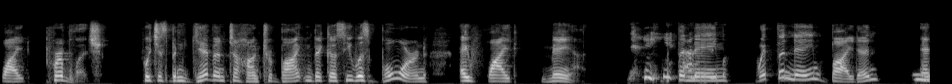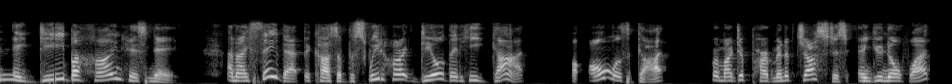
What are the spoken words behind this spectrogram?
white privilege, which has been given to Hunter Biden because he was born a white man. yeah. The name with the name Biden mm-hmm. and a D behind his name. And I say that because of the sweetheart deal that he got, uh, almost got, from our Department of Justice. And you know what?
